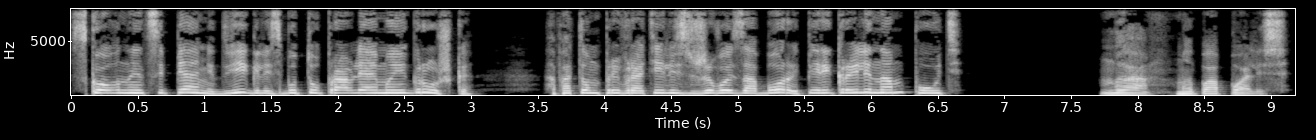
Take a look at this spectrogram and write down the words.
Скованные цепями двигались, будто управляемая игрушка. А потом превратились в живой забор и перекрыли нам путь. «Да, мы попались»,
